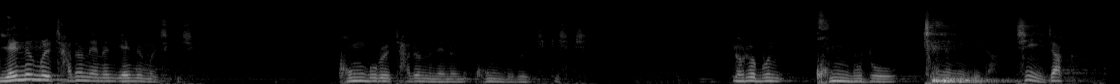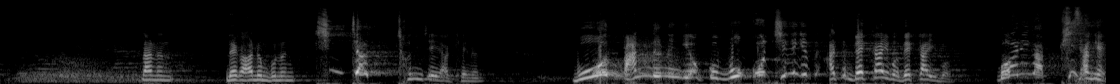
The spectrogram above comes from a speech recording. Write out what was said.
예능을 잘하는 애는 예능을 시키시고 공부를 잘하는 애는 공부를 시키십시오. 여러분 공부도 재능입니다. 시작. 나는 내가 아는 분은 진짜 천재야 걔는 못 만드는 게 없고 못 고치는 게. 하여튼 맥가이버 맥가이버 머리가 비상해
